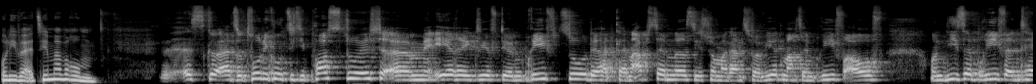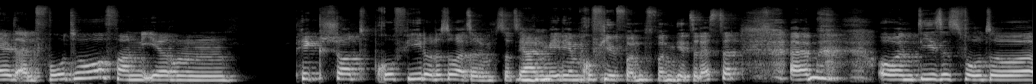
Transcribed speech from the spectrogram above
Oliver, erzähl mal warum. Es, also Toni guckt sich die Post durch, ähm, Erik wirft ihr einen Brief zu, der hat keinen Absender, sie ist schon mal ganz verwirrt, macht den Brief auf und dieser Brief enthält ein Foto von ihrem Pickshot-Profil oder so, also dem sozialen mhm. Medienprofil von, von GZSZ. Ähm, und dieses Foto,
